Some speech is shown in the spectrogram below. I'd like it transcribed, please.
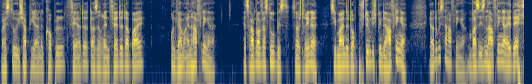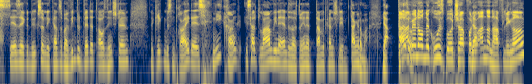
weißt du, ich habe hier eine Koppel Pferde, da sind Rennpferde dabei und wir haben einen Haflinger. Jetzt rat mal, was du bist. Sag ich, Trainer, sie meinte doch bestimmt, ich bin der Haflinger. Ja, du bist der Haflinger. Und was ist ein Haflinger? Ja, Der ist sehr, sehr genügsam. Den kannst du bei Wind und Wetter draußen hinstellen. Der kriegt ein bisschen Brei. Der ist nie krank. Ist halt lahm wie eine Ente. Sag ich, Trainer, damit kann ich leben. Danke nochmal. Ja, Da also. haben wir noch eine Grußbotschaft von Ja. einem anderen Haflinger.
